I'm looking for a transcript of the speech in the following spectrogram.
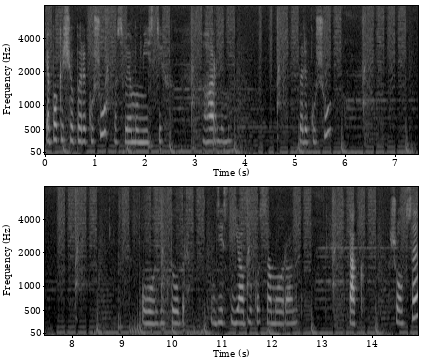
Я поки що перекушу на своєму місці. Гарному. Перекушу. О, як добре. Дісти яблуко з самого ранку. Так, що, все?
